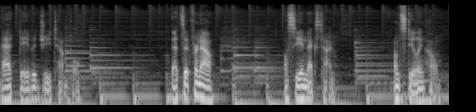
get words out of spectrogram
at David G. Temple. That's it for now. I'll see you next time on Stealing Home.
